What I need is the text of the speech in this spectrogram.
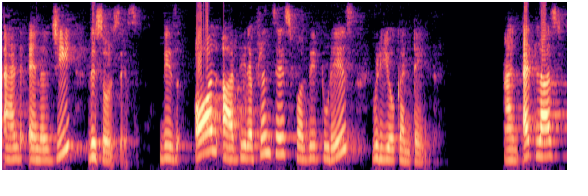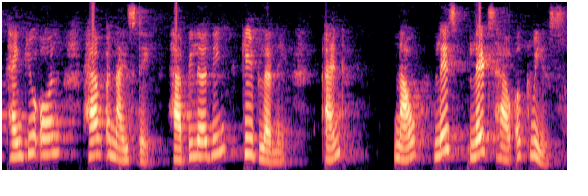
and energy resources. These all are the references for the today's video content. And at last thank you all. Have a nice day. Happy learning. Keep learning. And now let's, let's have a quiz.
